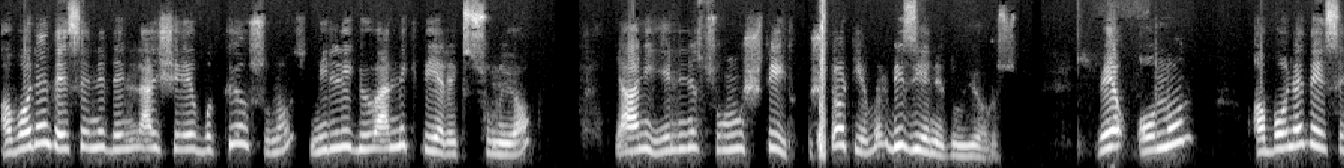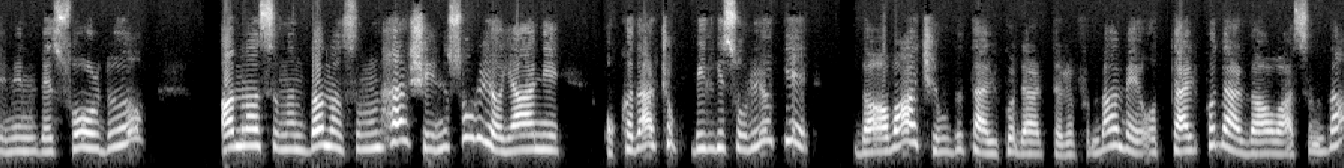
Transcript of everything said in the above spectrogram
Abone deseni denilen şeye bakıyorsunuz. Milli güvenlik diyerek sunuyor. Yani yeni sunmuş değil. 3-4 yıldır biz yeni duyuyoruz. Ve onun abone deseninde sorduğu anasının, danasının her şeyini soruyor. Yani o kadar çok bilgi soruyor ki dava açıldı Telkoder tarafından ve o Telkoder davasında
